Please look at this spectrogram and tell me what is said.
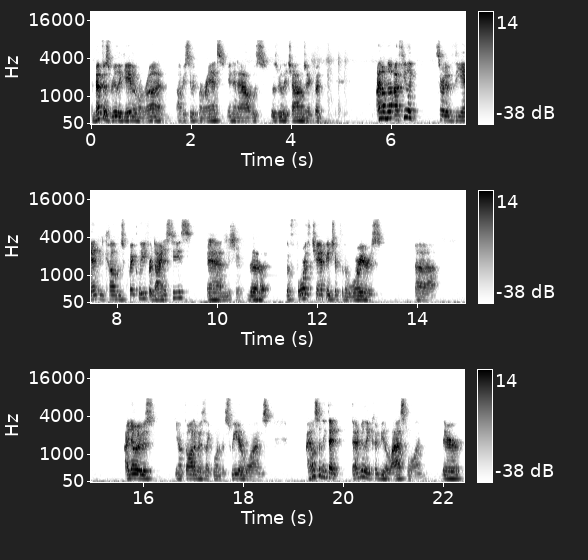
and Memphis really gave him a run. Obviously, with Morant in and out was was really challenging. But I don't know. I feel like sort of the end comes quickly for dynasties, and sure. the the fourth championship for the Warriors. Uh, I know it was you know thought of as like one of the sweeter ones. I also think that that really could be the last one. They're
